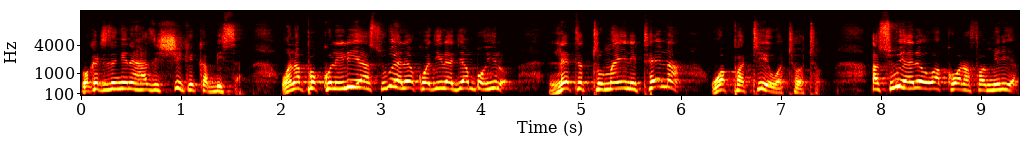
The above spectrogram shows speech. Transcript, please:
wakati zingine hazishiki kabisa. Wanapokulilia asubuhi leo kwa ajili ya jambo hilo leta tumaini tena wapatie watoto. Asubuhi ya leo wako wanafamilia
